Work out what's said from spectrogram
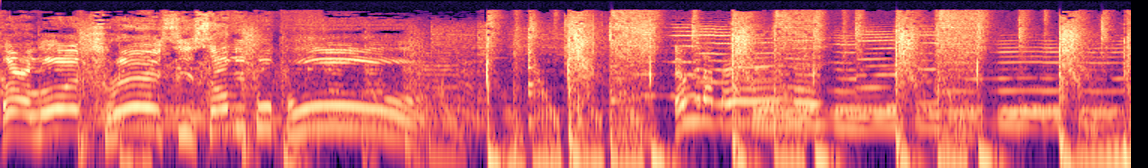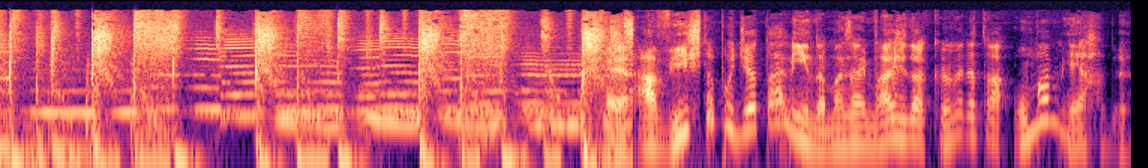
Alô, X-Race, salve Pupu! A vista podia estar linda, mas a imagem da câmera tá uma merda.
